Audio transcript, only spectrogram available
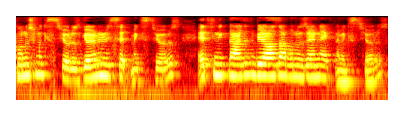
Konuşmak istiyoruz, görünür hissetmek istiyoruz. Etkinliklerde de biraz daha bunun üzerine eklemek istiyoruz.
